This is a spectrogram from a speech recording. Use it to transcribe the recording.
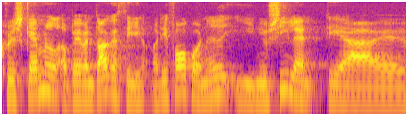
Chris Gammel og Bevan Dougherty, og det foregår nede i New Zealand. Det er øh,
